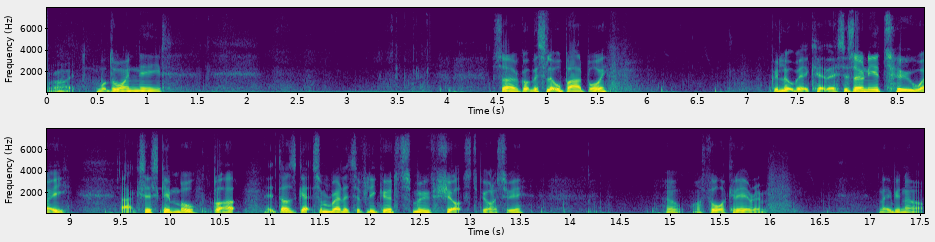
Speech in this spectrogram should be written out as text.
Right, what do I need? So I've got this little bad boy. Good little bit of kit this. It's only a two-way axis gimbal, but it does get some relatively good smooth shots to be honest with you. Oh, I thought I could hear him. Maybe not.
